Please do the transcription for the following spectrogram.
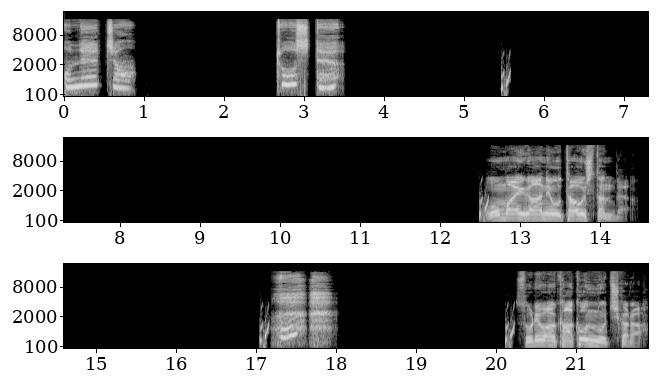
お姉ちゃん。どうして？お前が姉を倒したんだ。えそれはカコンの力。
